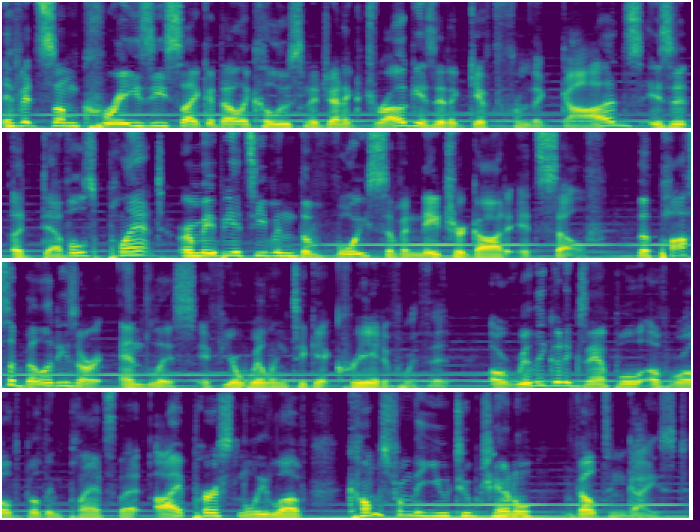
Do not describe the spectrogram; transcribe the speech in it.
If it's some crazy psychedelic hallucinogenic drug, is it a gift from the gods? Is it a devil's plant? Or maybe it's even the voice of a nature god itself. The possibilities are endless if you're willing to get creative with it. A really good example of world building plants that I personally love comes from the YouTube channel Weltengeist.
